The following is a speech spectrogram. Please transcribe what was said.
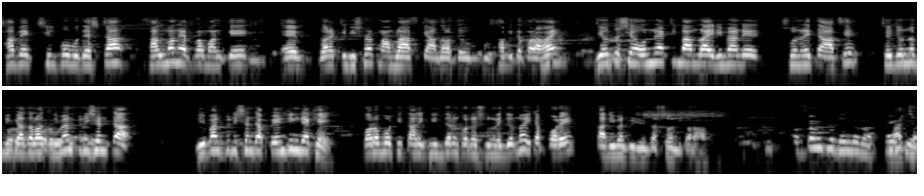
সাবেক শিল্প উপদেষ্টা সালমান এফ রহমানকে একটি বিস্ফোরক মামলা আজকে আদালতে উপস্থাপিত করা হয়। যেহেতু সে অন্য একটি মামলায় রিমান্ডে শুনানিতে আছে সেই জন্য বিজ্ঞ আদালত রিমান্ড পিটিশনটা রিমান্ড পিটিশনটা পেন্ডিং রেখে পরবর্তী তারিখ নির্ধারণ করে শুনানির জন্য। এটা পরে তার রিমান্ড পিটিশনটা শুনানি করা হবে। অসংখ্য ধন্যবাদ। আচ্ছা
